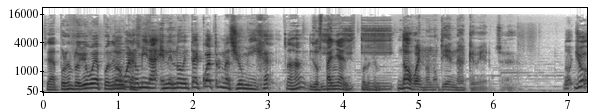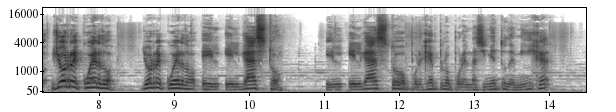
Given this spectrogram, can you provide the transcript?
O sea, por ejemplo, yo voy a poner No, un bueno, caso- mira, en el 94 nació mi hija. Ajá, los Y- pañales, y- por y- ejemplo. No, bueno, no tiene nada que ver. O sea, no, yo, yo recuerdo, yo recuerdo el, el gasto, el, el gasto, por ejemplo, por el nacimiento de mi hija,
